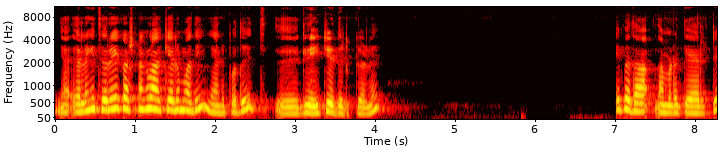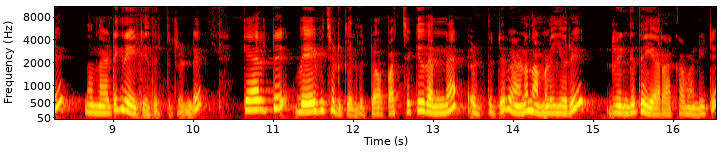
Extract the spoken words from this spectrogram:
ഞാൻ അല്ലെങ്കിൽ ചെറിയ കഷ്ണങ്ങളാക്കിയാലും മതി. ഞാനിപ്പോൾ അത് ഗ്രേറ്റ് ചെയ്തെടുക്കുകയാണ്. ഇപ്പോൾ ഇതാ നമ്മുടെ ക്യാരറ്റ് നന്നായിട്ട് ഗ്രേറ്റ് ചെയ്തെടുത്തിട്ടുണ്ട്. ക്യാരറ്റ് വേവിച്ചെടുക്കരുത് കേട്ടോ പച്ചയ്ക്ക് തന്നെ എടുത്തിട്ട് വേണം നമ്മൾ ഈ ഒരു ഡ്രിങ്ക് തയ്യാറാക്കാൻ വേണ്ടിയിട്ട്.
